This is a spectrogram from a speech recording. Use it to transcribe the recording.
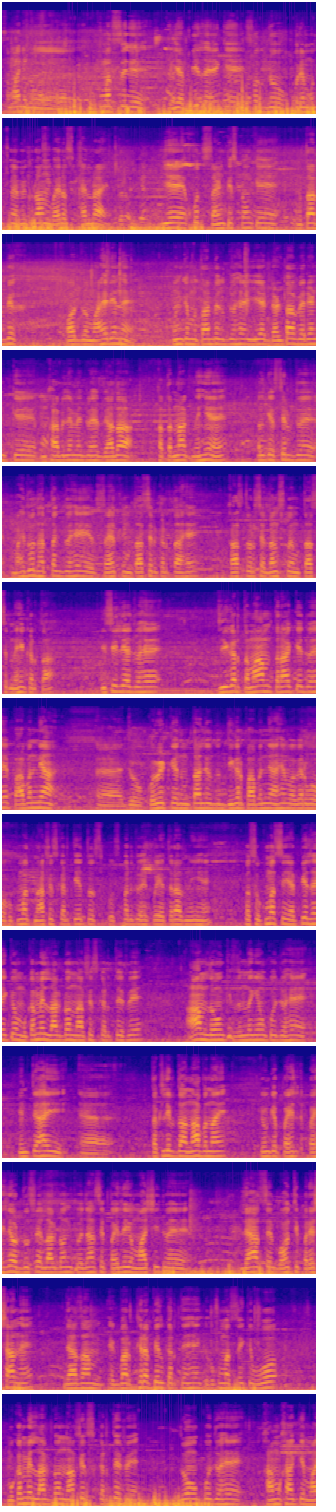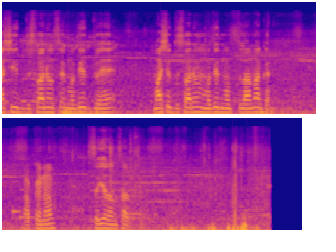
हमारी हुकूमत से ये अपील है कि इस वक्त जो पूरे मुल्क में ओमिक्रॉन वायरस फैल रहा है, ये ख़ुद साइंटिस्टों के मुताबिक और जो माहरीन हैं, उनके मुताबिक जो है ये डेल्टा वेरिएंट के मुकाबले में जो है ज़्यादा ख़तरनाक नहीं है, बल्कि सिर्फ़ जो है महदूद हद तक जो है सेहत को मुतासर करता है ख़ास तौर से लंग्स को मुतासर नहीं करता। इसीलिए जो है दीगर तमाम तरह के जो है पाबंदियाँ जो कोविड के मुतालिक जो दीगर पाबंदियाँ हैं अगर वो हुकूमत नाफिज करती है तो उस पर जो है कोई एतराज़ नहीं है। बस हुकूमत से अपील है कि वो मुकम्मल लॉकडाउन नाफिज करते हुए आम लोगों की ज़िंदगियों को जो है इंतहाई तकलीफ़ दा ना बनाए, क्योंकि पहले पहले और दूसरे लॉकडाउन की वजह से पहले ही माशी जो है लिहाज से बहुत ही परेशान है। लिहाजा हम एक बार फिर अपील करते हैं कि हुकूमत से कि वो मुकम्मल लॉकडाउन नाफिज करते हुए लोगों को जो है खाम खा के माशी दुशारियों से मज़ीद जो है माशी दुशारियों में मज़ीद मुबतला ना करें। आपका नाम? सैयद अंसार से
